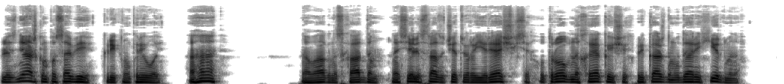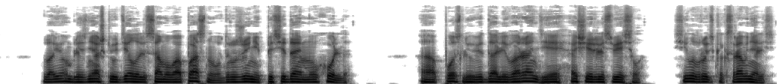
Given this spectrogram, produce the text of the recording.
«Близняшкам пособи!» — крикнул Кривой. «Ага, на Вагна с Хаддом насели сразу четверо ярящихся, утробно хэкающих при каждом ударе хирдманов. Вдвоем близняшки уделали самого опасного в дружине поседаемого Хольда. А после увидали Варанди и ощерились весело. Силы вроде как сравнялись.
